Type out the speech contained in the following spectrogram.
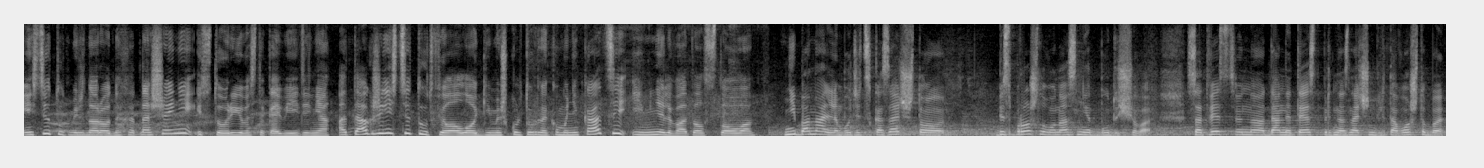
институт международных отношений, истории и востоковедения, а также Институт филологии и межкультурной коммуникации имени Льва Толстого. Не банально будет сказать, что без прошлого у нас нет будущего. Соответственно, данный тест предназначен для того, чтобы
